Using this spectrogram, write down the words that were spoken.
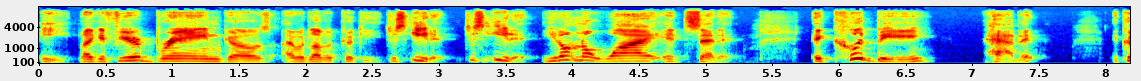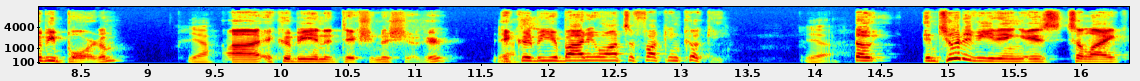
eat. Like if your brain goes, I would love a cookie, just eat it. Just eat it. You don't know why it said it. It could be habit. It could be boredom. Yeah. Uh, it could be an addiction to sugar. It could be your body wants a fucking cookie. Yeah. So intuitive eating is to like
